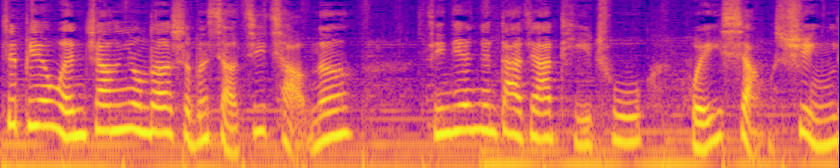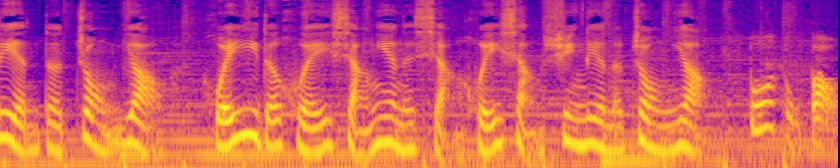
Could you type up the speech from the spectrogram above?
这篇文章用到什么小技巧呢？今天跟大家提出回想训练的重要，回忆的回，想念的想，回想训练的重要。多读报，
